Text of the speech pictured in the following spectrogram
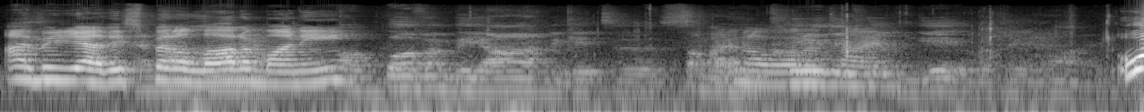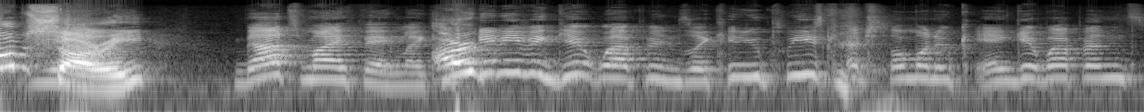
criminal. I mean, yeah, they spent a lot of money. above and beyond to get to somebody And a who lot of clearly time. couldn't get what they wanted. Oh, I'm sorry. That's my thing. Like, you Our- can't even get weapons. Like, can you please catch someone who can get weapons?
